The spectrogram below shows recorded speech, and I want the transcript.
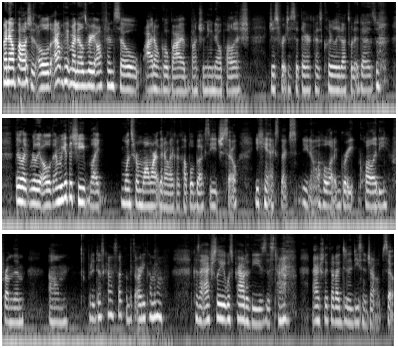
My nail polish is old. I don't paint my nails very often, so I don't go buy a bunch of new nail polish just for it to sit there, because clearly that's what it does. They're, like, really old. And we get the cheap, like, ones from Walmart that are, like, a couple bucks each, so you can't expect, you know, a whole lot of great quality from them. Um, but it does kind of suck that it's already coming off because I actually was proud of these this time. I actually thought I did a decent job. So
